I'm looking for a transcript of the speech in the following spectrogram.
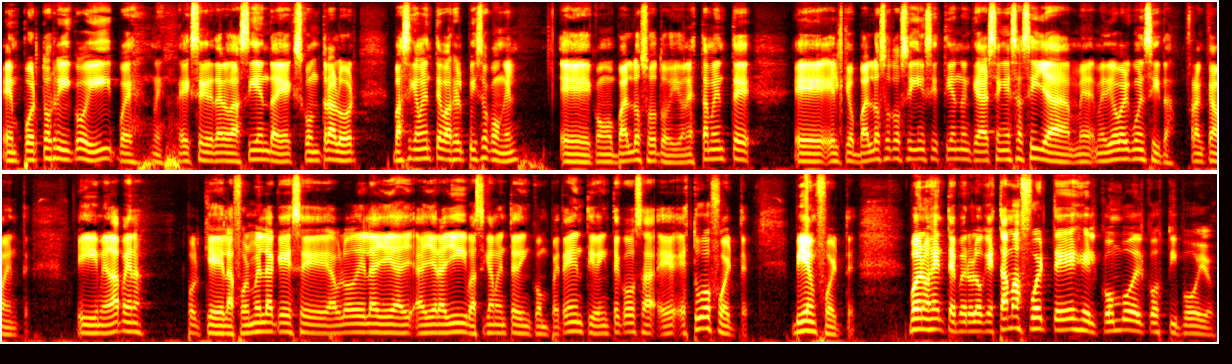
en Puerto Rico y pues ex secretario de Hacienda y ex contralor, básicamente barrió el piso con él, eh, con Osvaldo Soto. Y honestamente, eh, el que Osvaldo Soto sigue insistiendo en quedarse en esa silla me, me dio vergüencita, francamente. Y me da pena, porque la forma en la que se habló de él ayer, allí, básicamente de incompetente y 20 cosas, eh, estuvo fuerte, bien fuerte. Bueno, gente, pero lo que está más fuerte es el combo del costipollo.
